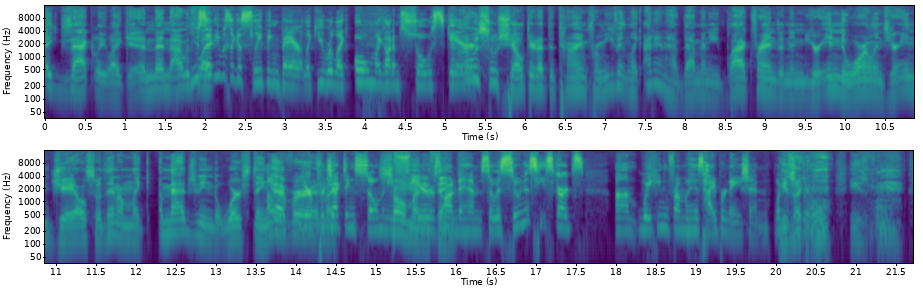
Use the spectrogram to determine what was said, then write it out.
exactly like it. And then I was You like, said he was like a sleeping bear. Like you were like, oh my god, I'm so scared. I was so sheltered at the time from even like I didn't have that many black friends, and then you're in New Orleans, you're in jail. So then I'm like imagining the worst thing Oh, you're- ever. You're, and, like, projecting so many so fears things. onto him. So as soon as he starts um, waking from his hibernation, what He's did like, you do? "Oh," he's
